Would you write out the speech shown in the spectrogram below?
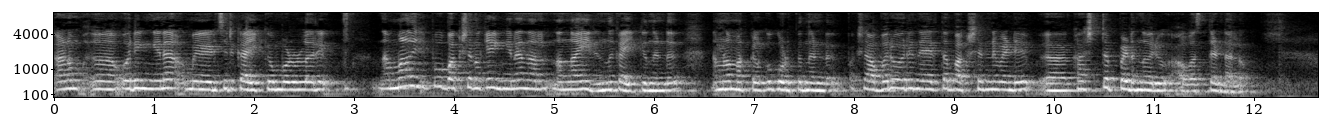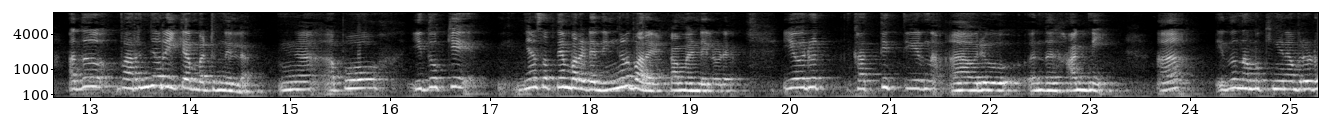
കാരണം ഒരിങ്ങനെ മേടിച്ചിട്ട് കഴിക്കുമ്പോഴുള്ളൊരു നമ്മൾ ഇപ്പോൾ ഭക്ഷണമൊക്കെ ഇങ്ങനെ നന്നായി ഇരുന്ന് കഴിക്കുന്നുണ്ട്. നമ്മളെ മക്കൾക്ക് കൊടുക്കുന്നുണ്ട്. പക്ഷെ അവർ ഒരു നേരത്തെ ഭക്ഷണത്തിന് വേണ്ടി കഷ്ടപ്പെടുന്ന ഒരു അവസ്ഥ ഉണ്ടല്ലോ. അത് പറഞ്ഞറിയിക്കാൻ പറ്റുന്നില്ല. അപ്പോൾ അപ്പോ ഇതൊക്കെ ഞാൻ സത്യം പറയട്ടെ നിങ്ങൾ പറയും കമന്റിലൂടെ ഈ ഒരു കത്തിത്തീർന്ന ഒരു എന്ത് അഗ്നി ഇത് നമുക്കിങ്ങനെ അവരോട്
